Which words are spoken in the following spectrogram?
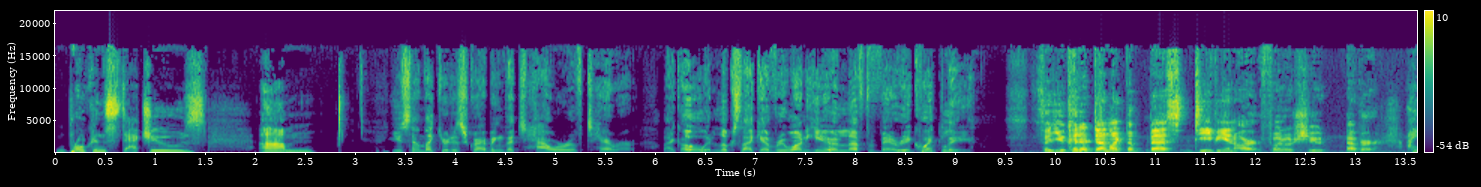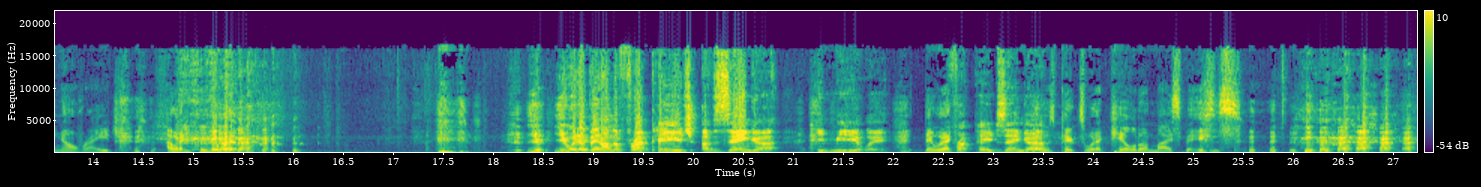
broken statues. Um, You sound like you're describing the Tower of Terror. Like, oh, it looks like everyone here left very quickly. So you could have done like the best deviant art photo shoot ever. I know, right? I would have. They would have. You, you would have been on the front page of Xanga immediately. They would have. Front page Xanga. Those pics would have killed on MySpace.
